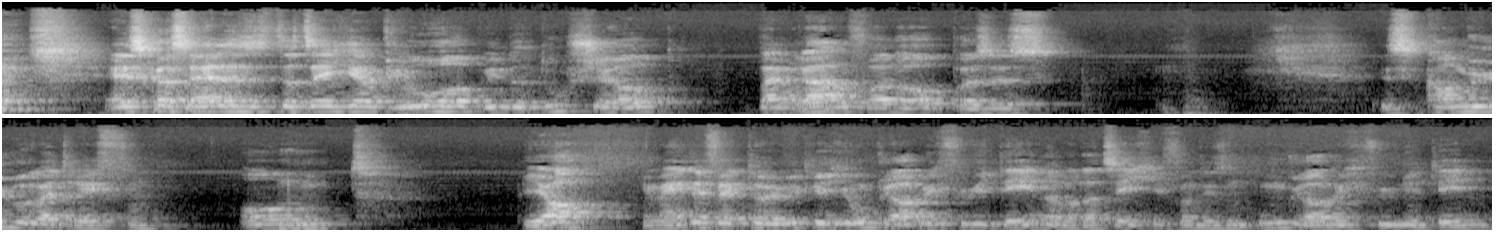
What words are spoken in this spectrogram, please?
es kann sein, dass ich tatsächlich am Klo habe, in der Dusche habe, beim Radfahren habe. Also es, es kann mich überall treffen. Und mhm. ja, im Endeffekt habe ich wirklich unglaublich viele Ideen, aber tatsächlich von diesen unglaublich vielen Ideen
